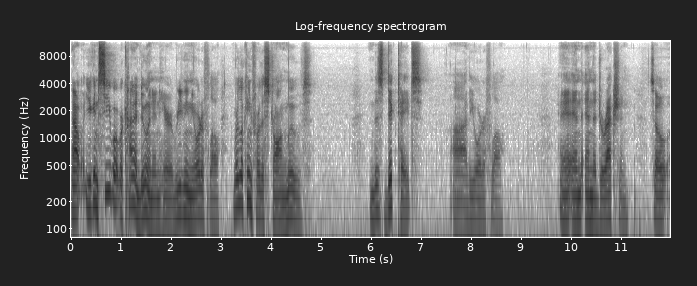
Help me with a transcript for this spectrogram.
Now, you can see what we're kind of doing in here, reading the order flow. We're looking for the strong moves. This dictates uh, the order flow and, and the direction. So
